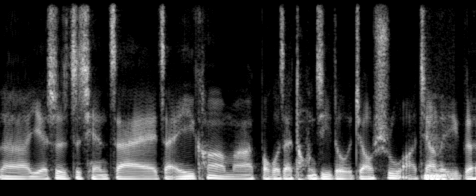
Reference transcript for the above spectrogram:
那也是之前在在 AECOM 啊，包括在同济都有教书啊，这样的一个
